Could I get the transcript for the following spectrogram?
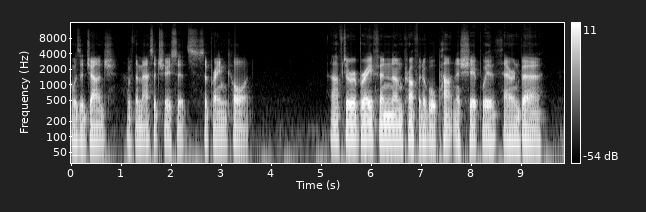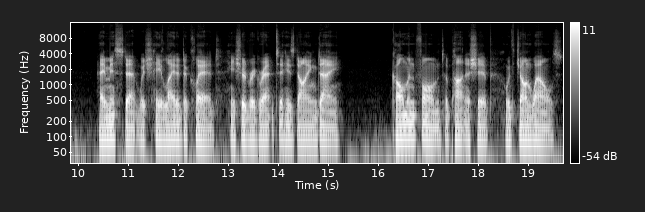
was a judge of the Massachusetts Supreme Court. After a brief and unprofitable partnership with Aaron Burr, a misstep which he later declared he should regret to his dying day, Coleman formed a partnership with John Wells,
